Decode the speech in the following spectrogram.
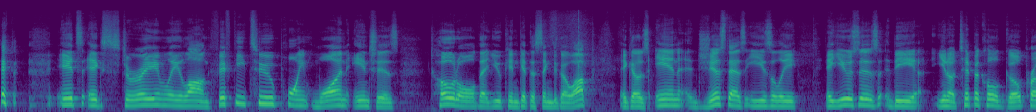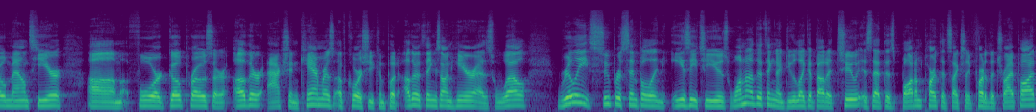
it's extremely long, 52.1 inches total that you can get this thing to go up. It goes in just as easily. It uses the, you know, typical GoPro mounts here um, for GoPros or other action cameras. Of course, you can put other things on here as well. Really super simple and easy to use. One other thing I do like about it too is that this bottom part that's actually part of the tripod,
